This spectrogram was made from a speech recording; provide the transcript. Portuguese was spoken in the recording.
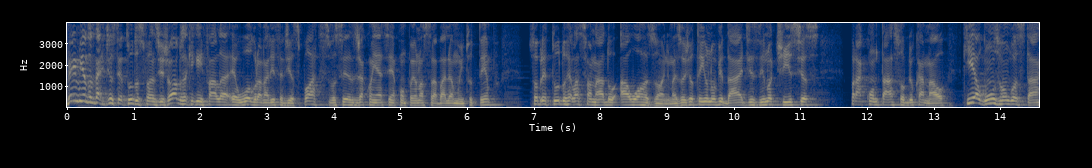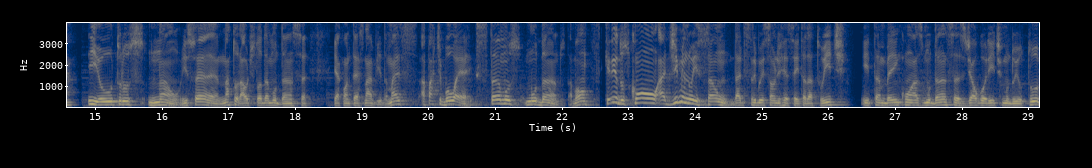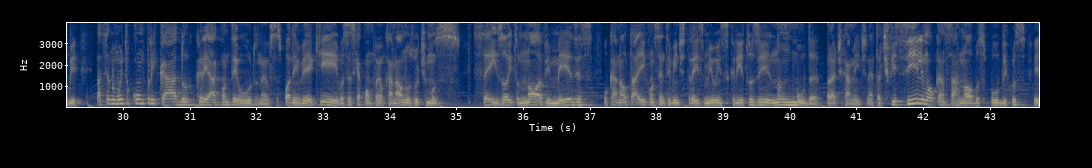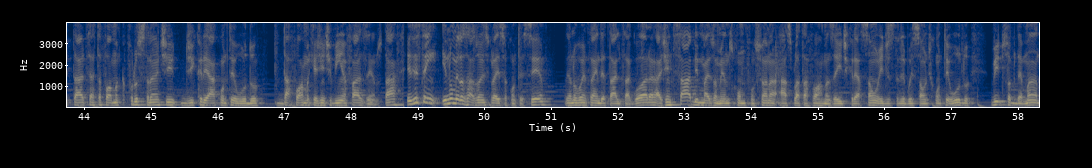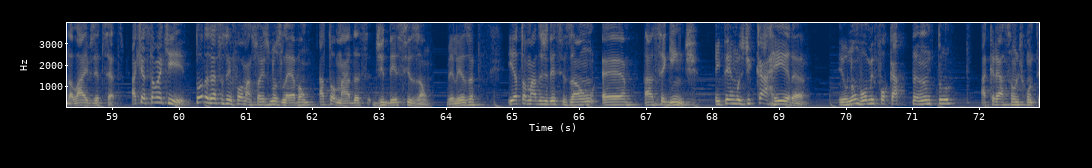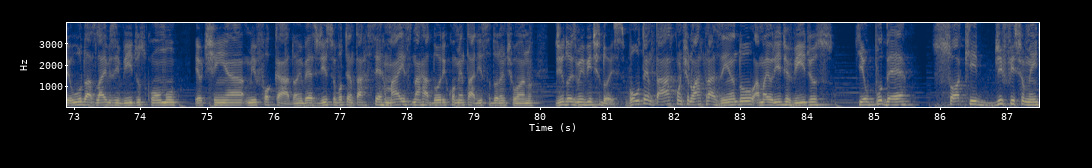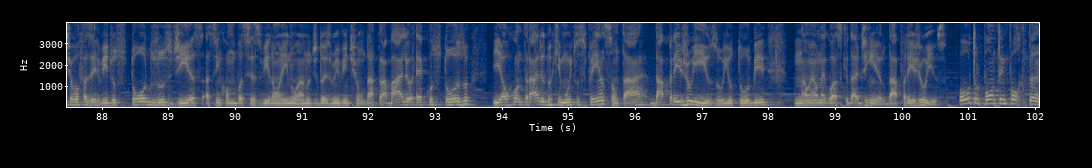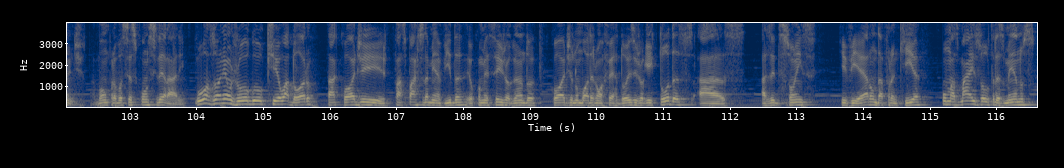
Bem-vindos, Nerdinhos Tetudos, fãs de jogos. Aqui quem fala é o Ogro, analista de esportes. Vocês já conhecem e acompanham o nosso trabalho há muito tempo, sobretudo relacionado ao Warzone. Mas hoje eu tenho novidades e notícias para contar sobre o canal, que alguns vão gostar e outros não. Isso é natural de toda mudança que acontece na vida. Mas a parte boa é, estamos mudando, tá bom? Queridos, com a diminuição da distribuição de receita da Twitch, e também com as mudanças de algoritmo do YouTube, está sendo muito complicado criar conteúdo, né? Vocês podem ver que vocês que acompanham o canal nos últimos seis, oito, nove meses, o canal tá aí com 123 mil inscritos e não muda praticamente, né? Tá dificílimo alcançar novos públicos e tá, de certa forma, frustrante de criar conteúdo da forma que a gente vinha fazendo, tá? Existem inúmeras razões para isso acontecer, eu não vou entrar em detalhes agora, a gente sabe mais ou menos como funciona as plataformas aí de criação e distribuição de conteúdo, vídeo sob demanda, lives, etc. A questão é que todas essas informações nos levam a tomadas de decisão beleza? E a tomada de decisão é a seguinte: em termos de carreira, eu não vou me focar tanto a criação de conteúdo, as lives e vídeos como eu tinha me focado. Ao invés disso, eu vou tentar ser mais narrador e comentarista durante o ano de 2022. Vou tentar continuar trazendo a maioria de vídeos que eu puder só que dificilmente eu vou fazer vídeos todos os dias, assim como vocês viram aí no ano de 2021. Dá trabalho, é custoso e ao contrário do que muitos pensam, tá? Dá prejuízo. O YouTube não é um negócio que dá dinheiro, dá prejuízo. Outro ponto importante, tá bom? Para vocês considerarem. O Warzone é um jogo que eu adoro, tá? COD faz parte da minha vida. Eu comecei jogando COD no Modern Warfare 2 e joguei todas as, as edições que vieram da franquia umas mais, outras menos.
